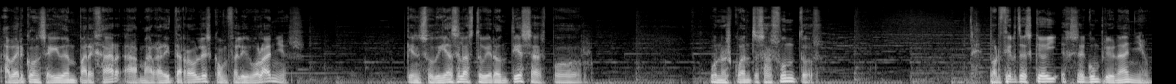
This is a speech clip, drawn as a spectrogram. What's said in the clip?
haber conseguido emparejar a Margarita Robles con Félix Bolaños, que en su día se las tuvieron tiesas por unos cuantos asuntos. Por cierto, es que hoy se cumple un año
